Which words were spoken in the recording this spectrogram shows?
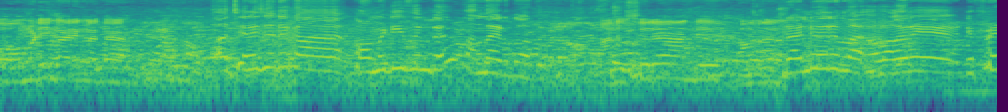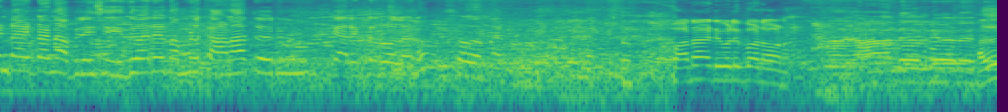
കോമഡിയും കാര്യങ്ങളൊക്കെ ചെറിയ ചെറിയ കോമഡീസ് ഉണ്ട്. നന്നായിരുന്നു അത്. രണ്ടുപേരും വളരെ ഡിഫറെന്റ് ആയിട്ടാണ് അഭിനയിച്ചത്. ഇതുവരെ നമ്മൾ കാണാത്ത ഒരു ക്യാരക്ടർ റോളാണ് സോ പടം അടിപൊളി പടമാണ്. അത്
